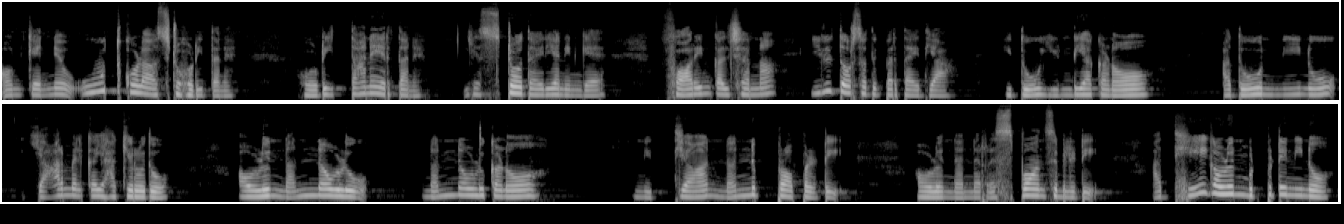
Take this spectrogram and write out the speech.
ಅವನ ಕೆನ್ನೆ ಊದ್ಕೊಳ್ಳೋ ಅಷ್ಟು ಹೊಡಿತಾನೆ. ಹೊಡಿತಾನೇ ಇರ್ತಾನೆ. ಎಷ್ಟೋ ಧೈರ್ಯ ನಿನಗೆ. ಫಾರಿನ್ ಕಲ್ಚರ್ನ ಇಲ್ಲಿ ತೋರ್ಸೋದಕ್ಕೆ ಬರ್ತಾ ಇದೆಯಾ? ಇದು ಇಂಡಿಯಾ ಕಣೋ. ಅದು ನೀನು ಯಾರ ಮೇಲೆ ಕೈ ಹಾಕಿರೋದು? ಅವಳು ನನ್ನವಳು. ನನ್ನವಳು ಕಣೋ. ನಿತ್ಯ ನನ್ನ ಪ್ರಾಪರ್ಟಿ. ಅವಳು ನನ್ನ ರೆಸ್ಪಾನ್ಸಿಬಿಲಿಟಿ ಅದು ಹೇಗೆ ಅವಳನ್ನ ಮುಟ್ಬಿಟ್ಟೆ ನೀನು?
